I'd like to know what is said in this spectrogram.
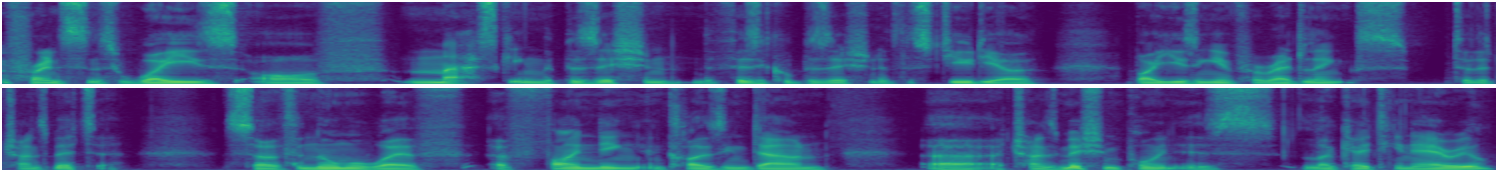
For instance, ways of masking the position, the physical position of the studio by using infrared links to the transmitter. So, if the normal way of, of finding and closing down uh, a transmission point is locating an aerial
